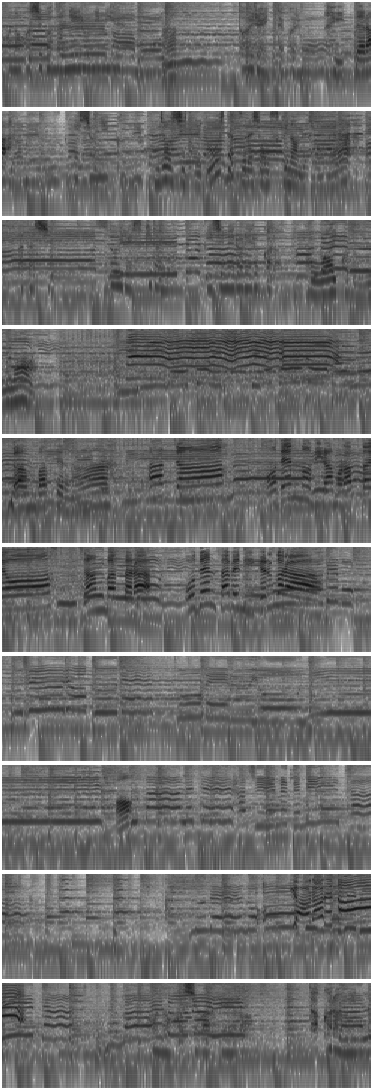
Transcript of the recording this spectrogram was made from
この星が何色に見える？トイレ行ってくる。言ってら。一緒に行く。女子ってどうしてツレション好きなんでしょう私トイレ好きだよ。いじめられるから。ね怖いこと言うな。頑張ってるなおでんのビラもらったよ。頑張ったらおでん食べに行けるから。あやられた。この星は平和。だからみんな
